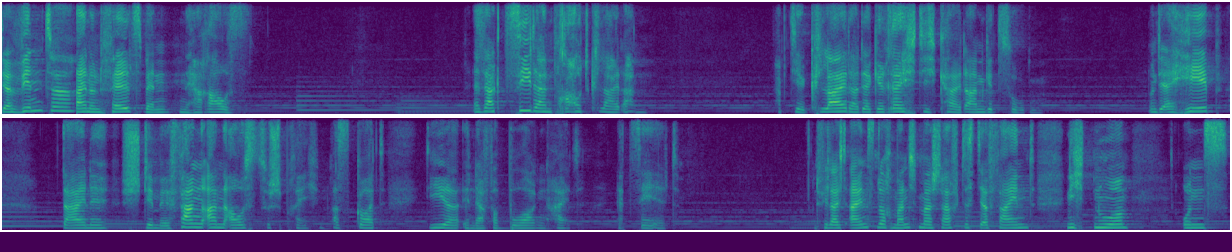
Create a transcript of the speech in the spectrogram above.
der Winter seinen Felswänden heraus. Er sagt, zieh dein Brautkleid an. Habt ihr Kleider der Gerechtigkeit angezogen. Und erheb deine Stimme. Fang an auszusprechen, was Gott dir in der Verborgenheit erzählt. Und vielleicht eins noch, manchmal schafft es der Feind nicht nur, uns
